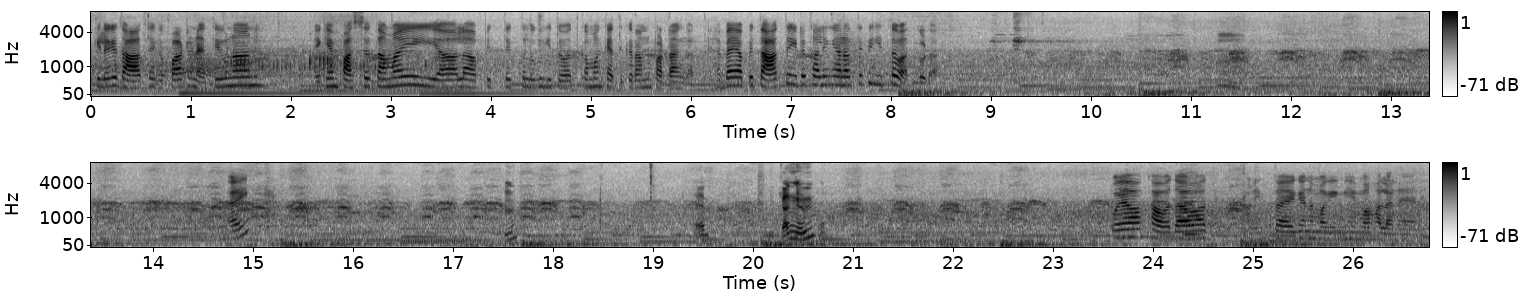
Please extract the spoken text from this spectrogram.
අකිලගේ තාත්තා එකපාරට නැති වුණානේ. ඒකෙන් පස්සේ තමයි යාලා අපිත් එක්ක ලොකු හිතවත්කමක් ඇති කරන්න පටන් ගත්තේ. හැබැයි අපේ තාත්තා ඊට කලින් යාලත් එක්ක හිතවත් ගොඩක්. ඇයි? හ්ම්? ඈ නිකන් ඇවි. ඔයා කවදාවත් අනිත් අය ගැන මගෙන් එහෙම අහලා නැහැනේ.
